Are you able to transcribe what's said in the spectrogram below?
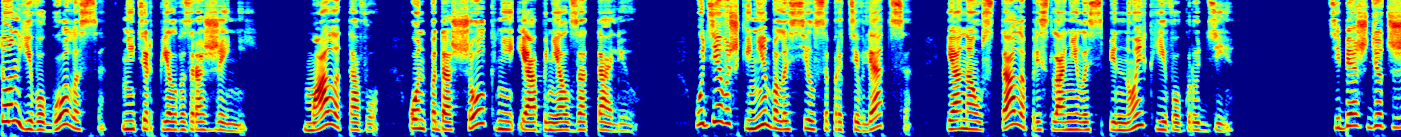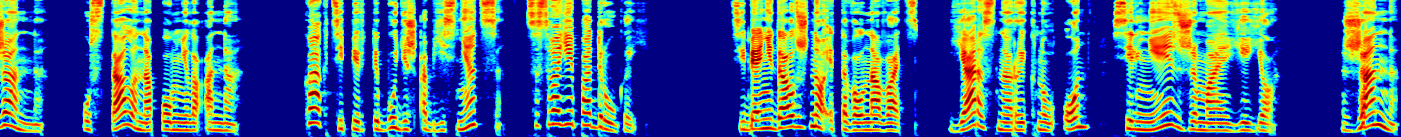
Тон его голоса не терпел возражений. Мало того, он подошел к ней и обнял за талию. У девушки не было сил сопротивляться, и она устало прислонилась спиной к его груди. «Тебя ждет Жанна», — устало напомнила она. «Как теперь ты будешь объясняться со своей подругой?» «Тебя не должно это волновать», — яростно рыкнул он, сильнее сжимая ее. «Жанна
